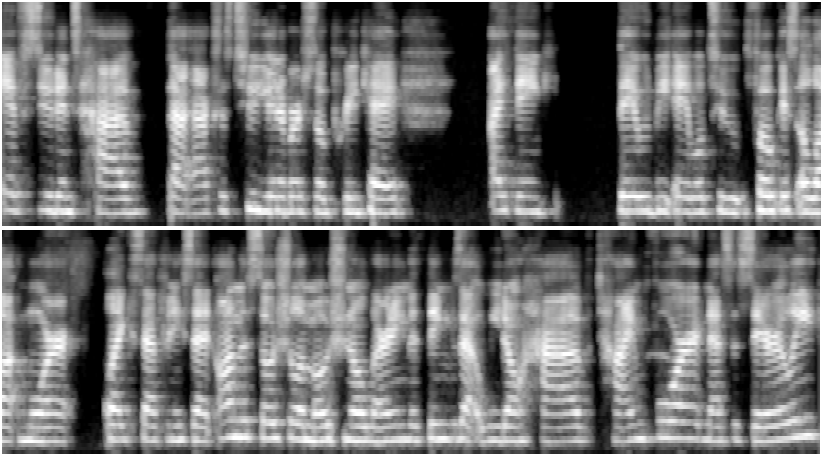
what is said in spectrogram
if students have that access to universal pre K, I think they would be able to focus a lot more like Stephanie said, on the social emotional learning, the things that we don't have time for necessarily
